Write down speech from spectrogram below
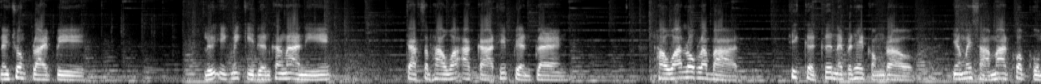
ในช่วงปลายปี หรืออีกไม่กี่เดือนข้างหน้านี้ จากสภาวะอากาศที่เปลี่ยนแปลง ภาวะโรคระบาดที่เกิดขึ้นในประเทศของเรา ยังไม่สามารถควบคุม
